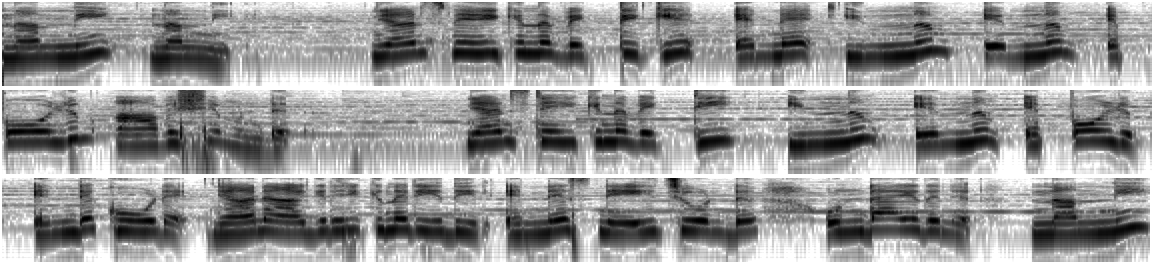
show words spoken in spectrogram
നന്ദി നന്ദി. ഞാൻ സ്നേഹിക്കുന്ന വ്യക്തിക്ക് എന്നെ ഇന്നും എന്നും എപ്പോഴും ആവശ്യമുണ്ട്. ഞാൻ സ്നേഹിക്കുന്ന വ്യക്തി ഇന്നും എന്നും എപ്പോഴും എന്റെ കൂടെ ഞാൻ ആഗ്രഹിക്കുന്ന രീതിയിൽ എന്നെ സ്നേഹിച്ചുകൊണ്ട് ഉണ്ടായതിന് നന്ദി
